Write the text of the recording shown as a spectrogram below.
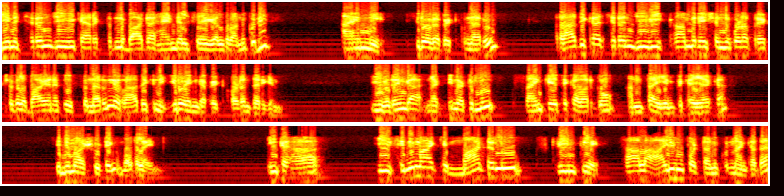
ఈయన చిరంజీవి క్యారెక్టర్ని బాగా హ్యాండిల్ చేయగలరు అనుకుని ఆయన్ని హీరోగా పెట్టుకున్నారు. రాధిక చిరంజీవి కాంబినేషన్ను కూడా ప్రేక్షకులు బాగానే చూస్తున్నారని రాధికని హీరోయిన్గా పెట్టుకోవడం జరిగింది. ఈ విధంగా నటి నటులు సాంకేతిక వర్గం అంతా ఎంపికయ్యాక సినిమా షూటింగ్ మొదలైంది. ఇంకా ఈ సినిమాకి మాటలు స్క్రీన్ ప్లే చాలా ఆయువు పట్టు అనుకున్నాం కదా.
